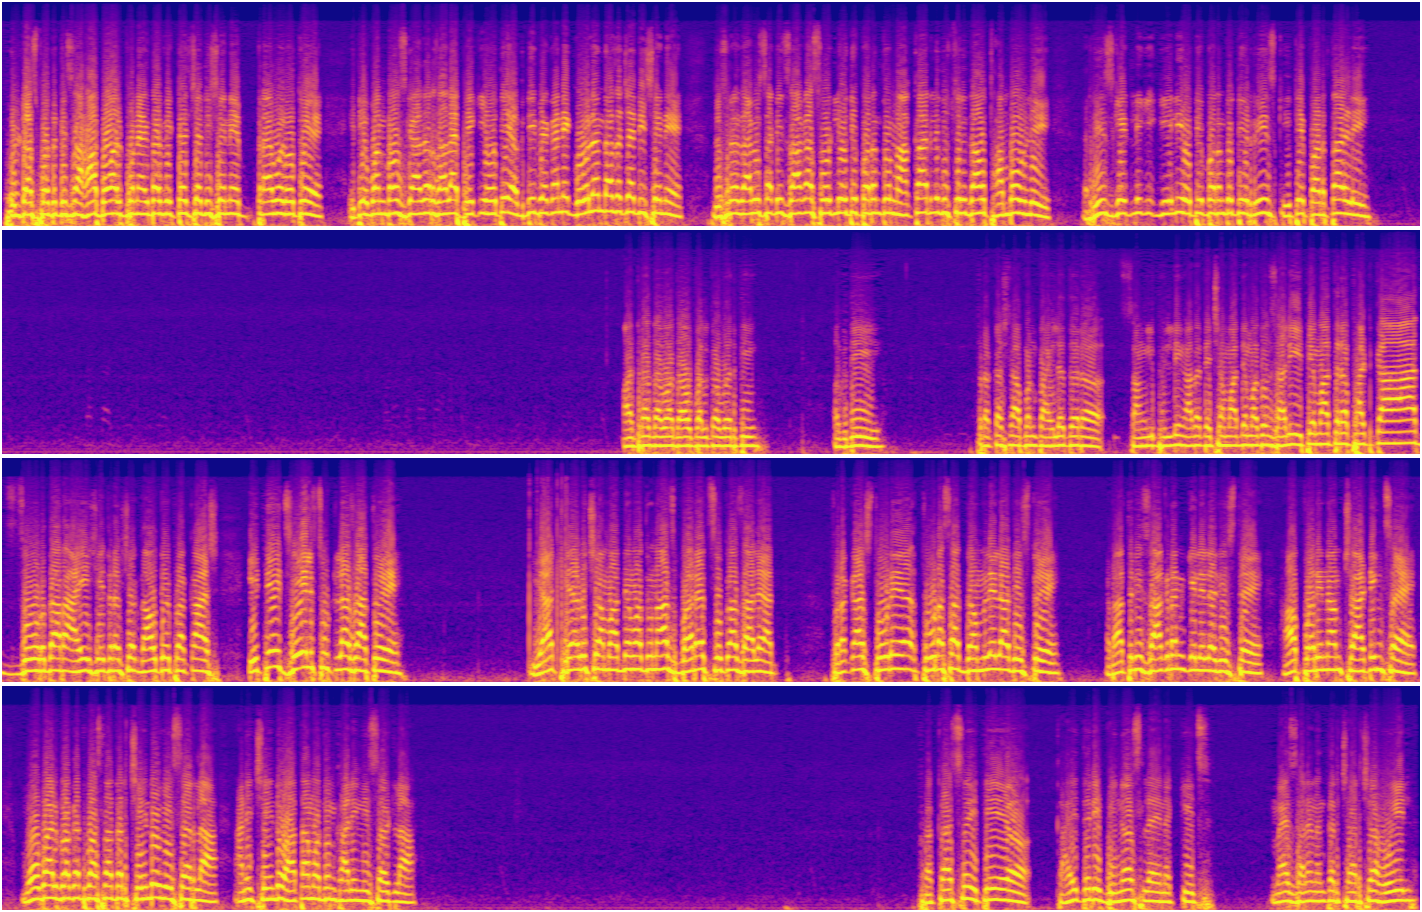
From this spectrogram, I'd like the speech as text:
फुलटॉस पद्धतीचा हा बॉल पुन्हा एकदा विठ्ठलच्या दिशेने ट्रॅव्हल होतोय. इथे वन बॉक्स गॅदर झाला फेकी होते. अगदी वेगाने गोलंदाजाच्या दिशेने. दुसऱ्या धावीसाठी जागा सोडली होती परंतु नाकारली. दुसरी धाव थांबवली. रिस्क घेतली की गेली होती परंतु ती रिस्क इथे पडताळली. अठरा धावा धाव फलकावरती अगदी प्रकाशला आपण पाहिलं तर चांगली फिल्डिंग आता त्याच्या माध्यमातून झाली. इथे मात्र फटका. जोरदार आहे क्षेत्ररक्षक. धावतोय प्रकाश. इथे झेल सुटला जातोय. या खेळाडूच्या माध्यमातून आज बऱ्याच चुका झाल्यात. प्रकाश थोडे थोडासा दमलेला दिसतोय. रात्री जागरण केलेलं दिसतंय. हा परिणाम चार्टिंगचा आहे. मोबाईल बघत बसला तर चेंडू विसरला आणि चेंडू हातामधून खाली निसटला प्रकाश इथे काहीतरी बिनसलंय नक्कीच. मॅच झाल्यानंतर चर्चा होईल.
